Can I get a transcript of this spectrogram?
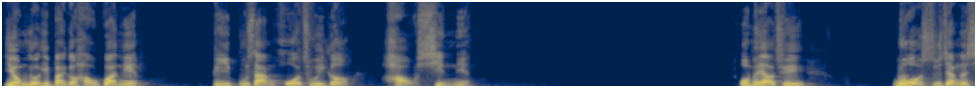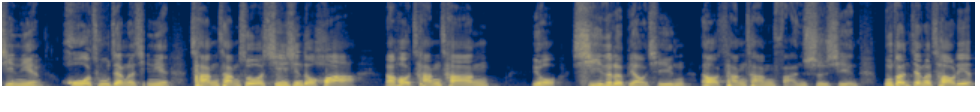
拥有一百个好观念，比不上活出一个好信念。我们要去落实这样的信念，活出这样的信念，常常说信心的话，然后常常有喜乐的表情，然后常常凡事先，不断这样的操练，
